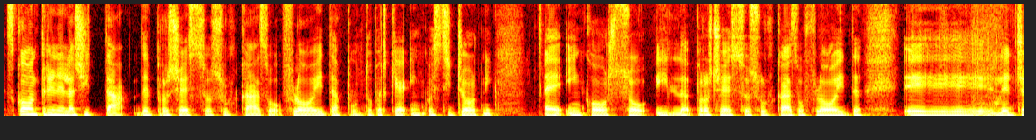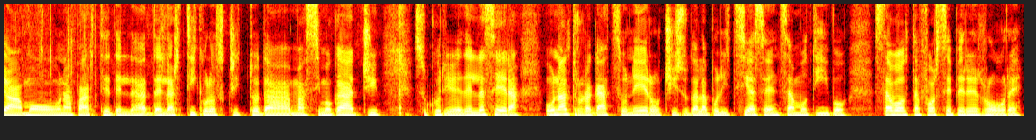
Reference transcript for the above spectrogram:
scontri nella città del processo sul caso Floyd, appunto perché in questi giorni è in corso il processo sul caso Floyd. E leggiamo una parte della, dell'articolo scritto da Massimo Gaggi sul Corriere della Sera. Un altro ragazzo nero ucciso dalla polizia senza motivo, stavolta forse per errore.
